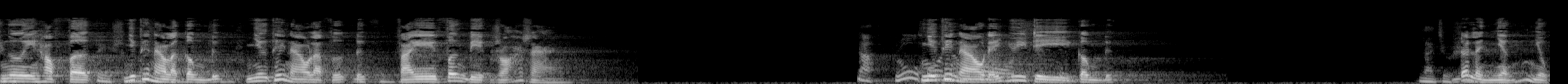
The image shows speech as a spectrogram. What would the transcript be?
Người học Phật Như thế nào là công đức Như thế nào là phước đức? Phải phân biệt rõ ràng. Như thế nào để duy trì công đức? Đó là nhẫn nhục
